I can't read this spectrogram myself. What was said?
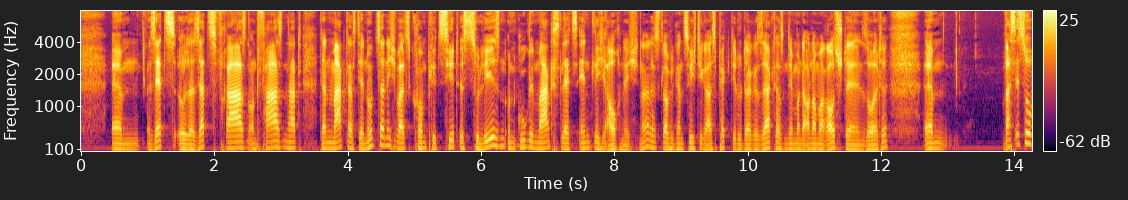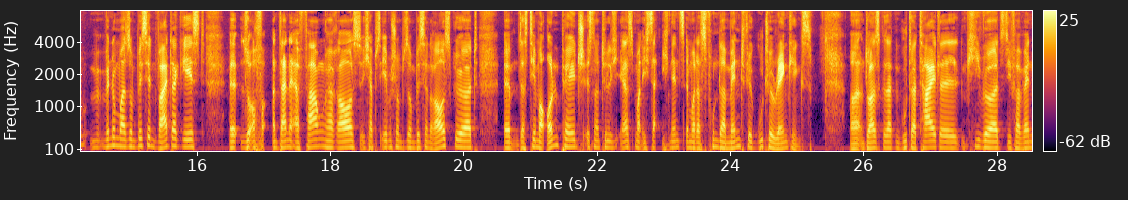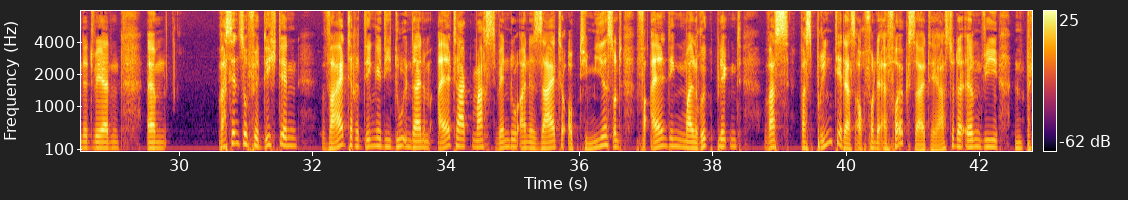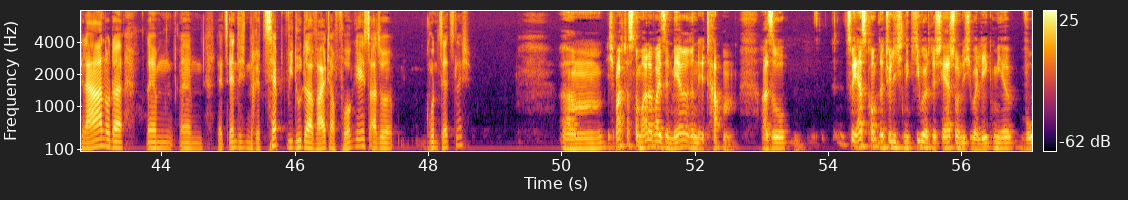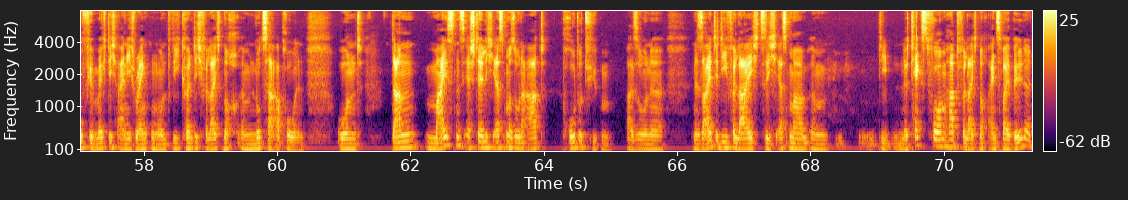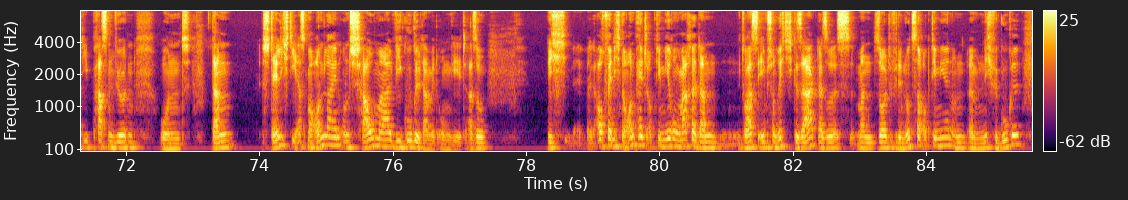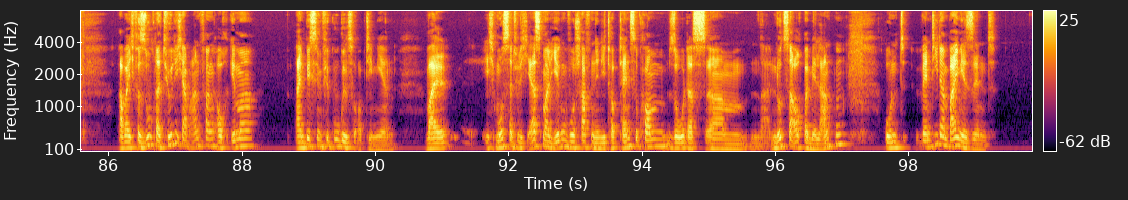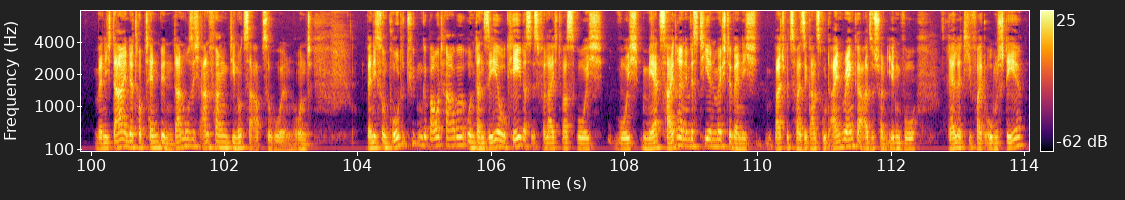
ähm, Sätze oder Satzphrasen und Phasen hat, dann mag das der Nutzer nicht, weil es kompliziert ist zu lesen und Google mag es letztendlich auch nicht. Ne? Das ist, glaube ich, ein ganz wichtiger Aspekt, den du da gesagt hast und den man da auch nochmal rausstellen sollte. Ähm, was ist so, wenn du mal so ein bisschen weitergehst, äh, so auch an deiner Erfahrung heraus, ich habe es eben schon so ein bisschen rausgehört, äh, das Thema On-Page ist natürlich erstmal, ich, sag, ich nenne es immer das Fundament für gute Rankings. Äh, du hast gesagt, ein guter Titel, Keywords, die verwendet werden. Ähm, was sind so für dich denn weitere Dinge, die du in deinem Alltag machst, wenn du eine Seite optimierst und vor allen Dingen mal rückblickend, was, was bringt dir das auch von der Erfolgsseite her? Hast du da irgendwie einen Plan oder ähm, ähm, letztendlich ein Rezept, wie du da weiter vorgehst? Also grundsätzlich? Ähm, ich mache das normalerweise in mehreren Etappen. Also zuerst kommt natürlich eine Keyword-Recherche und ich überlege mir, wofür möchte ich eigentlich ranken und wie könnte ich vielleicht noch ähm, Nutzer abholen. Und dann meistens erstelle ich erstmal so eine Art Prototypen, also eine, eine Seite, die vielleicht sich erstmal ähm, die eine Textform hat, vielleicht noch ein, zwei Bilder, die passen würden. Und dann stelle ich die erstmal online und schau mal, wie Google damit umgeht. Also ich, auch wenn ich eine On-Page-Optimierung mache, dann, du hast eben schon richtig gesagt, also es, man sollte für den Nutzer optimieren und ähm, nicht für Google. Aber ich versuche natürlich am Anfang auch immer ein bisschen für Google zu optimieren, weil ich muss natürlich erstmal irgendwo schaffen, in die Top 10 zu kommen, so dass ähm, Nutzer auch bei mir landen. Und wenn die dann bei mir sind, wenn ich da in der Top 10 bin, dann muss ich anfangen, die Nutzer abzuholen. Und wenn ich so einen Prototypen gebaut habe und dann sehe, okay, das ist vielleicht was, wo ich, wo ich mehr Zeit rein investieren möchte, wenn ich beispielsweise ganz gut einranke, also schon irgendwo relativ weit oben stehe,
